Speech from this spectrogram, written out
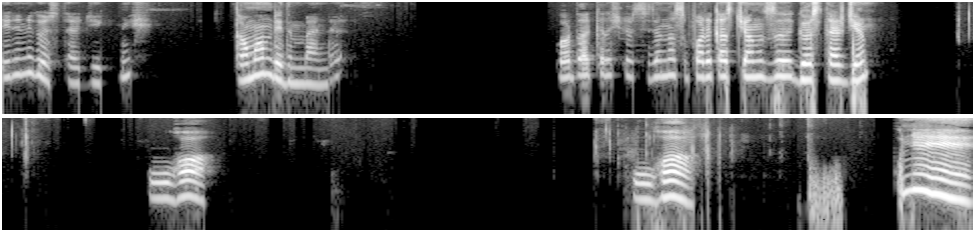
Petlerini gösterecekmiş. Tamam dedim ben de. Bu arada arkadaşlar size nasıl para kasacağınızı göstereceğim. Oha. Oha. Bu ne?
